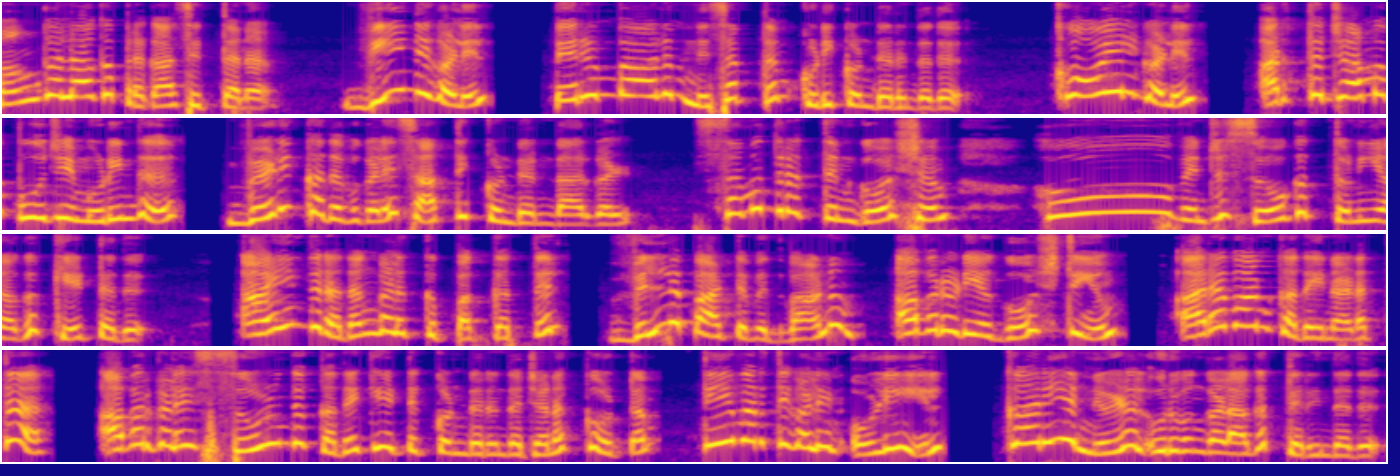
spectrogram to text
மங்களாக பிரகாசித்தன. வீதிகளில் பெரும்பாலும் நிசப்தம் குடிக்கொண்டிருந்தது. கோயில்களில் அர்த்தஜாம பூஜை முடிந்து வெளிக்கதவுகளை சாத்திக் கொண்டிருந்தார்கள். சமுத்திரத்தின் கோஷம் ஹோவென்று சோகத் துணியாக கேட்டது. ஐந்து ரதங்களுக்கு பக்கத்தில் வில்லுப்பாட்டு வித்வானும் அவருடைய கோஷ்டியும் அரவான் கதை நடத்த அவர்களை சூழ்ந்து கதை கேட்டுக் கொண்டிருந்த ஜனக்கூட்டம் தீவர்த்திகளின் ஒளியில் கரிய நிழல் உருவங்களாக தெரிந்தது.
